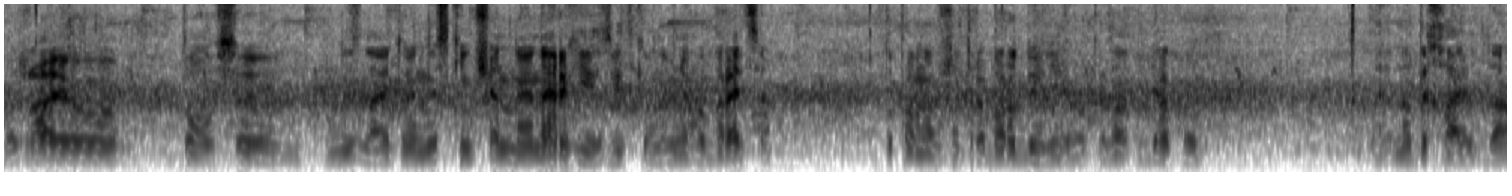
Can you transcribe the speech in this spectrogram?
Бажаю того всього, не знаю, тої нескінченної енергії, звідки вона в нього береться. То, певно, вже треба родині його казати дякую. Е, Надихають, да?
